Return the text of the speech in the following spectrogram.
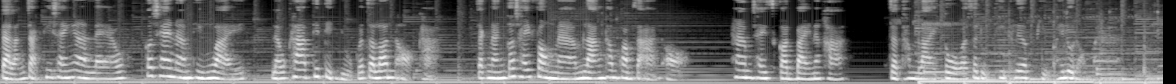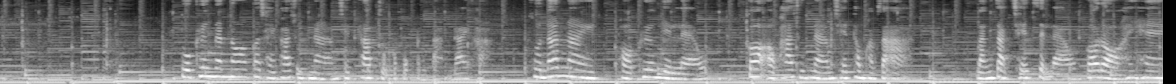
แต่หลังจากที่ใช้งานแล้ว ก็แช่น้ำทิ้งไว้ แล้วคราบที่ติดอยู่ก็จะล่อนออกค่ะ จากนั้นก็ใช้ฟองน้ำล้างทำความสะอาดออก ห้ามใช้สกอตไบนะคะ จะทำลายตัววัสดุที่เคลือบผิวให้หลุดออกมา ตัวเครื่องด้านนอกก็ใช้ผ้าชุบน้ำเช็ดคราบสกปรกต่างๆ ได้ค่ะ ส่วนด้านในพอเครื่องเย็นแล้ว ก็เอาผ้าชุบน้ำเช็ดทำความสะอาด หลังจากเช็ดเสร็จแล้วก็รอให้แห้ง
